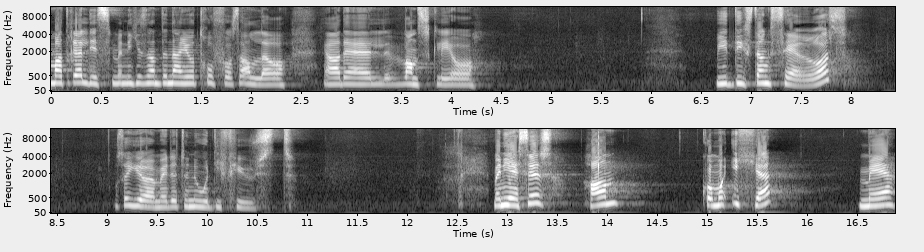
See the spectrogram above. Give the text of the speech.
Materialismen ikke sant? den er jo truffet oss alle, og ja, det er vanskelig å Vi distanserer oss, og så gjør vi det til noe diffust. Men Jesus han kommer ikke med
